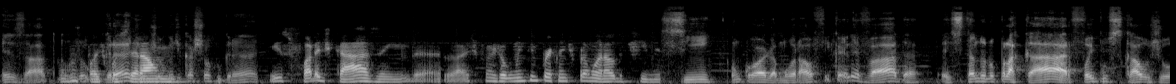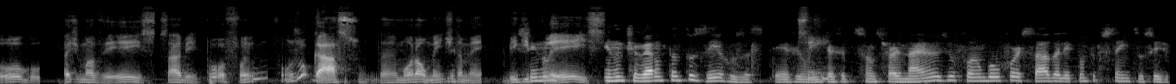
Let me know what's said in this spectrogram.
Exato, um Uhum, jogo pode grande, um jogo um- de cachorro grande. Isso fora de casa ainda. Eu acho que foi um jogo muito importante pra moral do time. Sim, concordo. A moral fica elevada. Estando no placar, foi buscar o jogo mais de uma vez, sabe? Pô, foi um, foi um jogaço, né? Moralmente também. Big não- plays. E não tiveram tantos erros. assim. Teve uma Sim. intercepção dos 49ers e o fumble forçado ali contra o Saints. Ou seja,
